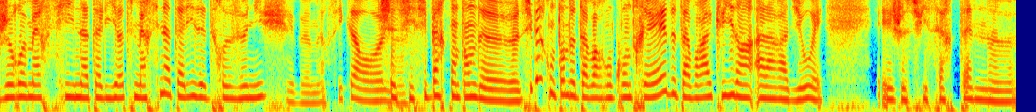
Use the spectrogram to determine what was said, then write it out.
Je remercie Nathalie Hoth. Merci Nathalie d'être venue. Eh ben, merci Carole. Je suis super contente de super contente de t'avoir rencontré, de t'avoir accueilli dans- à la radio et, et je suis certaine euh,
